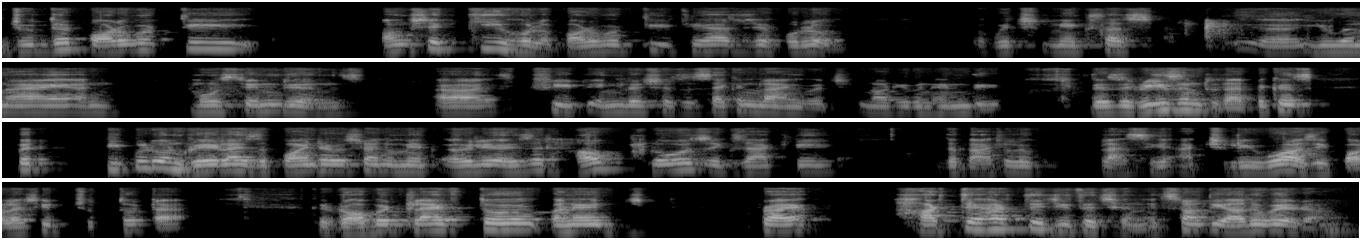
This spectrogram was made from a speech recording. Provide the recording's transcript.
যুদ্ধের পরবর্তী অংশে কি হলো পরবর্তী ইতিহাস যে হলো which makes us uh, you and I and most Indians uh, treat English as a second language, not even Hindi. There's a reason to that because, but people don't realize the point I was trying to make earlier is that how close exactly the Battle of Plassey actually was. এই পলাশির যুদ্ধটা Robert Clive তো মানে প্রায় হারতে হারতে জিতেছেন। It's not the other way round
